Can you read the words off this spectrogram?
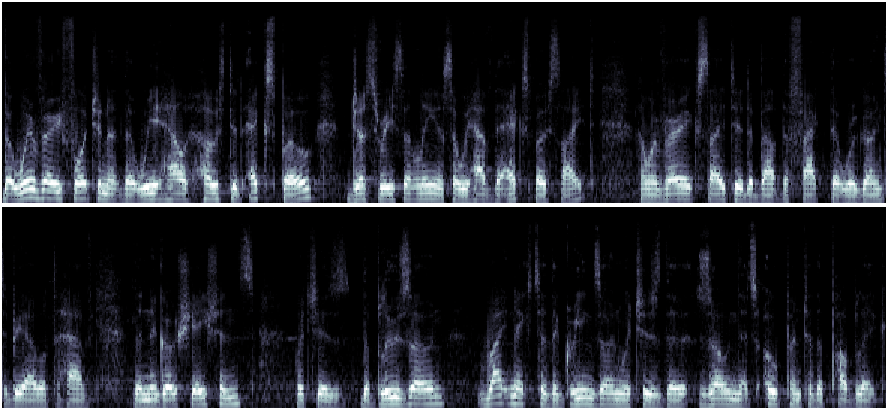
But we're very fortunate that we hosted Expo just recently, and so we have the Expo site. And we're very excited about the fact that we're going to be able to have the negotiations, which is the blue zone, right next to the green zone, which is the zone that's open to the public,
